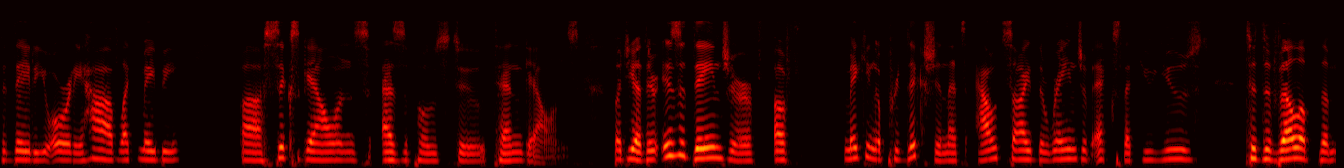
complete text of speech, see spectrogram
the data you already have, like maybe uh, six gallons as opposed to 10 gallons. But yeah, there is a danger of, of making a prediction that's outside the range of X that you used to develop the,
